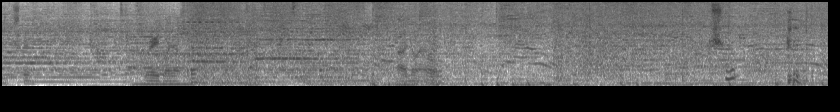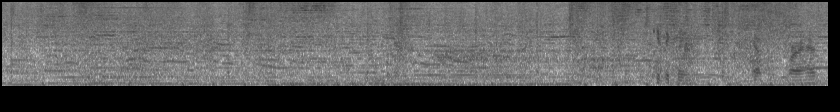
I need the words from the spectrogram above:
Looks good. Where are you going after? Uh, no, Oh. True. Keep it clean. Yep, we're ahead.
